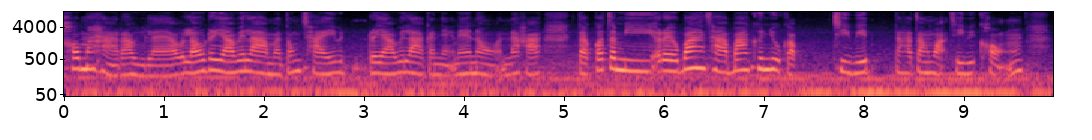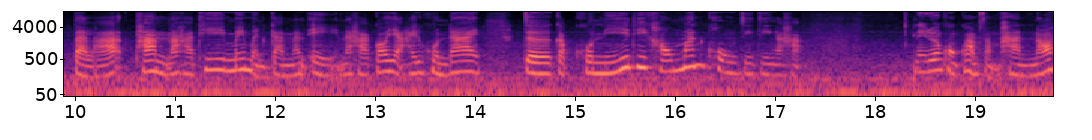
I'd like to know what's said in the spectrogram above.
เข้ามาหาเราอยู่แล้ว แล้วระยะเวลามันต้องใช้ระยะเวลากันอย่างแน่นอนนะคะ แต่ก็จะมีเร็วบ้างช้าบ้างขึ้นอยู่กับ ชีวิตนะคะจังหวะชีวิตของแต่ละท่านนะคะที่ไม่เหมือนกันนั่นเองนะคะ ก็อยากให้ทุกคนได้เจอกับคนนี้ที่เขามั่นคงจริงๆอะค่ะในเรื่องของความสัมพันธ์เนาะ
